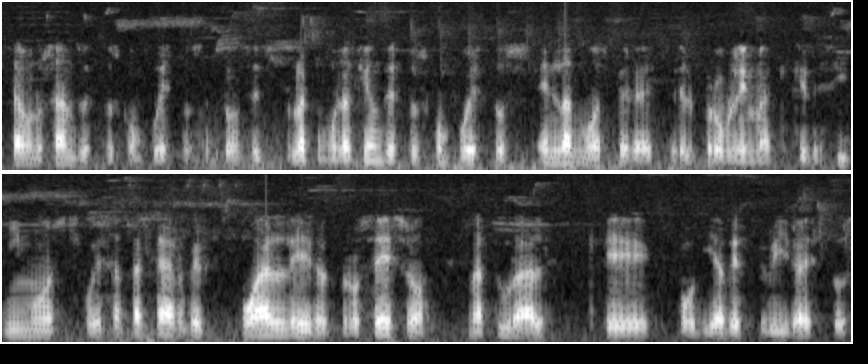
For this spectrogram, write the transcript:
estaban usando estos compuestos. Entonces, la acumulación de estos compuestos en la atmósfera es el problema que decidimos pues atacar, ver cuál era el proceso natural que podía destruir a estos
